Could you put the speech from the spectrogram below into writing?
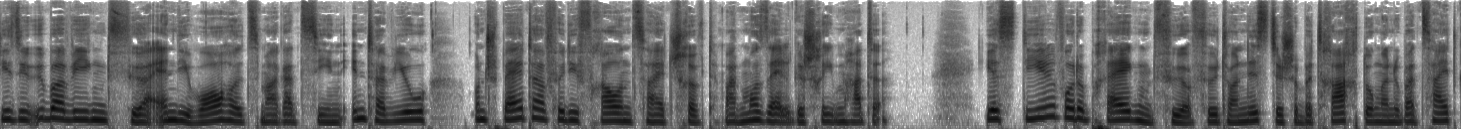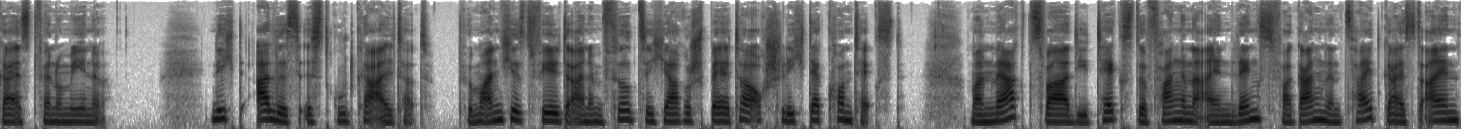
die sie überwiegend für Andy Warhols Magazin Interview und später für die Frauenzeitschrift Mademoiselle geschrieben hatte. Ihr Stil wurde prägend für feuilletonistische Betrachtungen über Zeitgeistphänomene. Nicht alles ist gut gealtert. Für manches fehlte einem 40 Jahre später auch schlicht der Kontext. Man merkt zwar, die Texte fangen einen längst vergangenen Zeitgeist ein,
